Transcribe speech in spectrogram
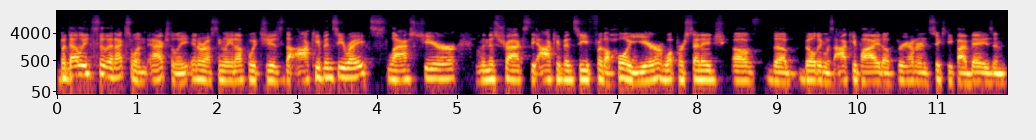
But that leads to the next one, actually, interestingly enough, which is the occupancy rates. Last year, and this tracks the occupancy for the whole year, what percentage of the building was occupied of 365 days. And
